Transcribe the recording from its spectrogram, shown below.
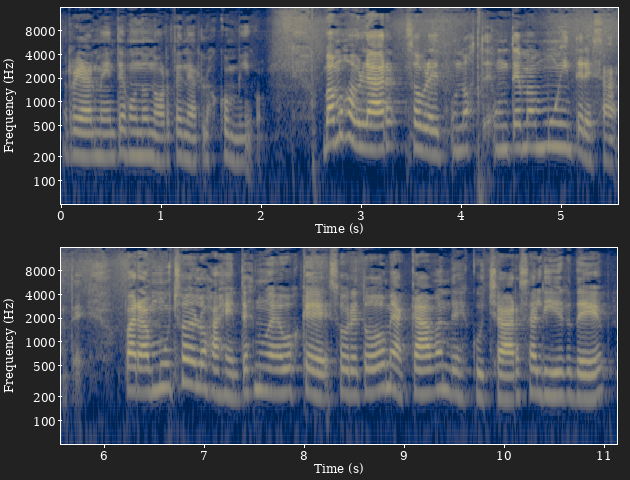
realmente es un honor tenerlos conmigo. Vamos a hablar sobre un tema muy interesante para muchos de los agentes nuevos que sobre todo me acaban de escuchar salir de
